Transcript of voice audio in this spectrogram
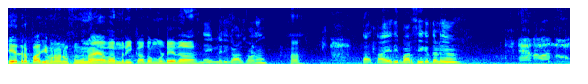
ਜੀ ਇਧਰ ਭਾਜੀ ਹੁਣਾਂ ਨੂੰ ਫੋਨ ਆਇਆ ਵਾ ਅਮਰੀਕਾ ਤੋਂ ਮੁੰਡੇ ਦਾ। ਨਹੀਂ ਮੇਰੀ ਗੱਲ ਸੁਣ। ਹਾਂ। ਤਾ- ਤਾਏ ਦੀ ਬਰਸੀ ਕਿਦਣ ਆ। ਐਤਵਾਰ ਨੂੰ।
